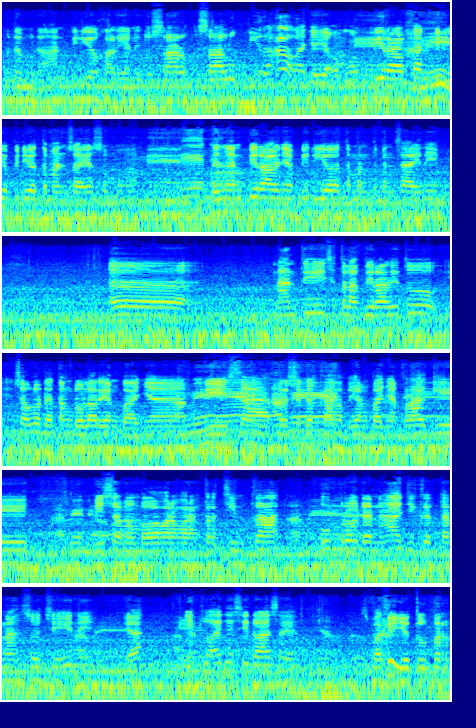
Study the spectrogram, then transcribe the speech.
Mudah-mudahan video kalian itu selalu selalu viral aja ya Allah. Amin. Viralkan video-video teman saya semua. Amin. Dengan viralnya video teman-teman saya ini eh nanti setelah viral itu insya Allah datang dolar yang banyak Amin. bisa Amin. bersedekah yang banyak Amin. lagi Amin, ya bisa Allah. membawa orang-orang tercinta Amin. umroh dan haji ke tanah suci ini Amin. ya Amin. itu aja sih doa saya Ya, sebagai youtuber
